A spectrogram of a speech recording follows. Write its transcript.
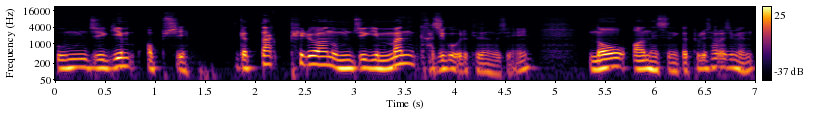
움직임 없이. 그러니까 딱 필요한 움직임만 가지고 이렇게 되는 거지. no on 했으니까 둘이 사라지면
